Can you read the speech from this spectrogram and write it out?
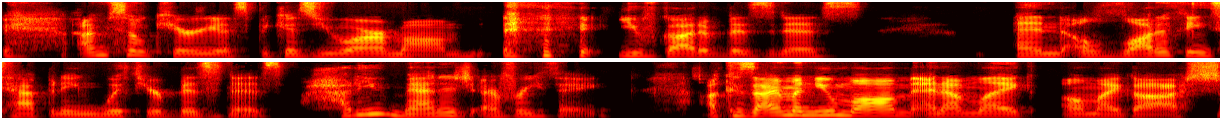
I'm so curious because you are a mom, you've got a business, and a lot of things happening with your business. How do you manage everything? Because uh, I'm a new mom and I'm like, oh my gosh,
